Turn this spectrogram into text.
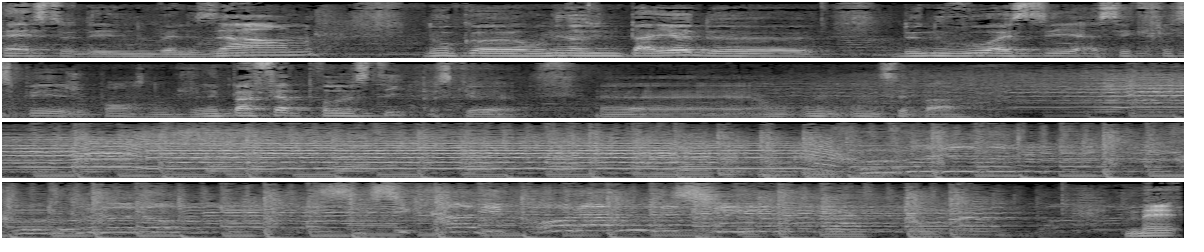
teste des nouvelles armes. Donc, euh, on est dans une période euh, de nouveau assez, assez crispée, je pense. Donc, je n'ai pas fait de pronostic parce que ne sait pas. Mais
